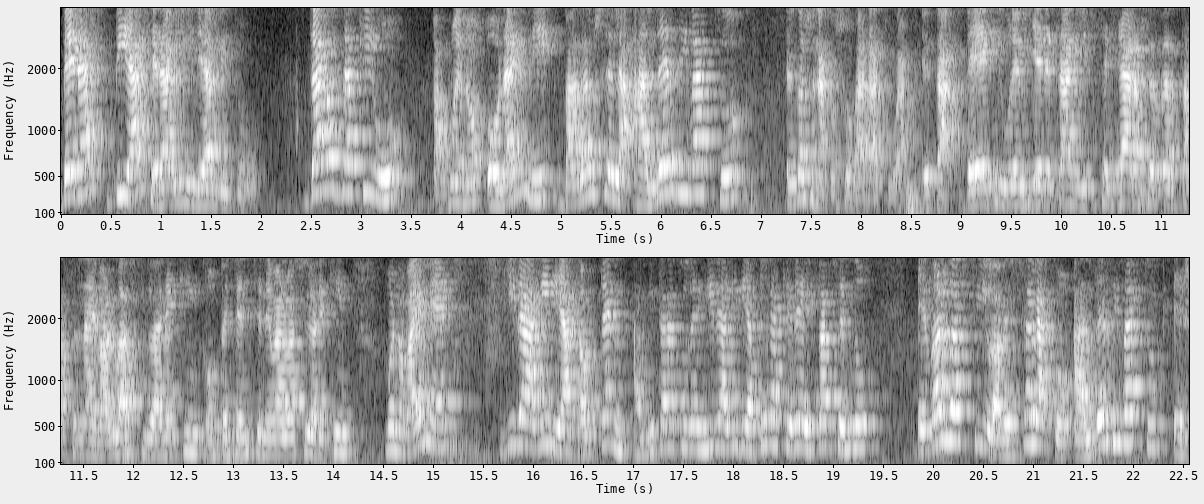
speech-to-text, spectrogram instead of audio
Beraz, biak erabili behar ditugu. Danok dakigu, ba, bueno, oraindik badauzela alderdi batzuk ez dauzenak oso garatuak. Eta beti gure bileretan ibiltzen gara zer gertatzen da evaluazioarekin, kompetentzien evaluazioarekin. Bueno, ba hemen, gida agiriak, aurten argitaratu den gida agiria berak ere aipatzen du, evaluazioa bezalako alderdi batzuk ez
